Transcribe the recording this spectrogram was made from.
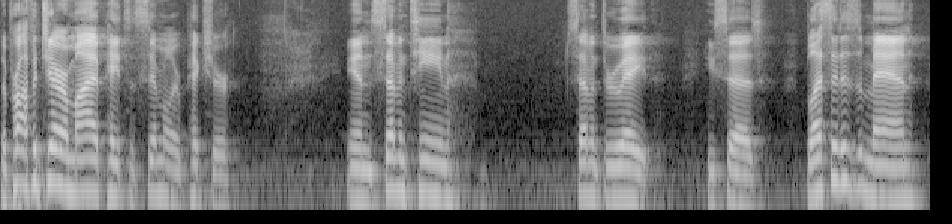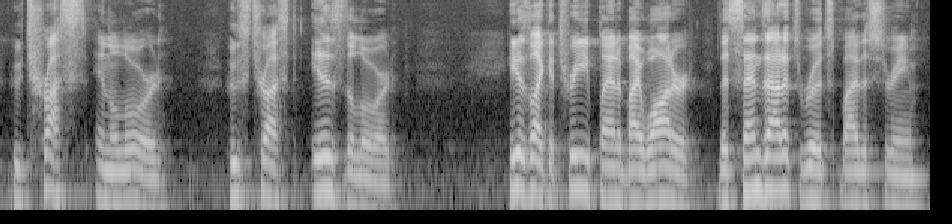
The prophet Jeremiah paints a similar picture. In 17, 7 through 8, he says, Blessed is the man who trusts in the Lord, whose trust is the Lord. He is like a tree planted by water that sends out its roots by the stream.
